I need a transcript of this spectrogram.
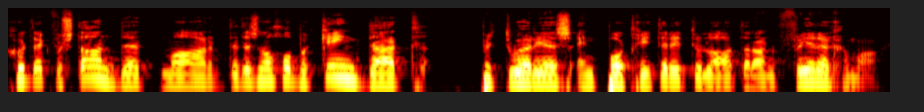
Goed, ek verstaan dit, maar dit is nogal bekend dat Pretorius en Potgieter het toe later aan vrede gemaak.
